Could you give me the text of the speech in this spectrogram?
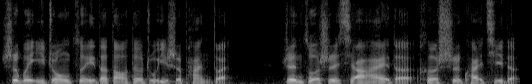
视为一种罪的道德主义式判断，认作是狭隘的和市侩气的。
